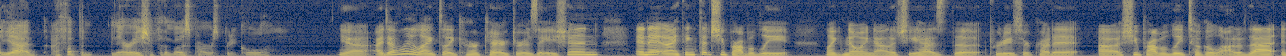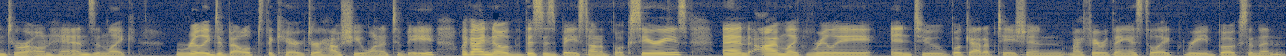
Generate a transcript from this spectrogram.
but yeah, I, I thought the narration for the most part was pretty cool. Yeah, I definitely liked like her characterization in it, and I think that she probably like knowing now that she has the producer credit, uh, she probably took a lot of that into her own hands and like really developed the character how she wanted to be. Like I know that this is based on a book series and I'm like really into book adaptation. My favorite thing is to like read books and then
